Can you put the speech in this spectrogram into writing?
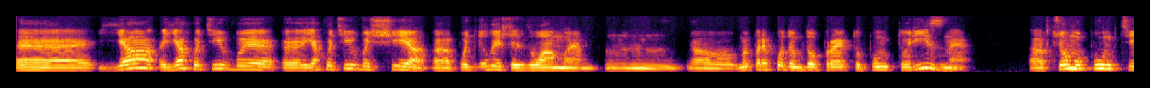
Е, Я, я хотів би, е, я хотів би ще е, поділитися з вами. Ми переходимо до проекту пункту різне. В цьому пункті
